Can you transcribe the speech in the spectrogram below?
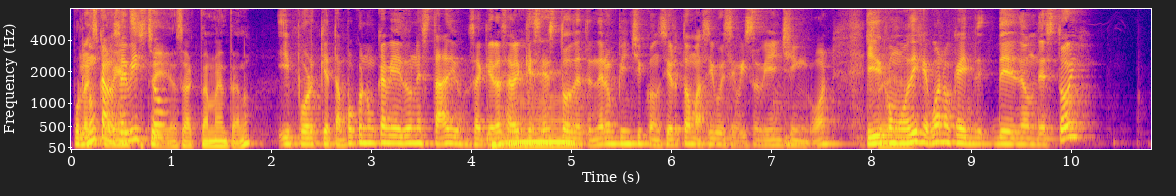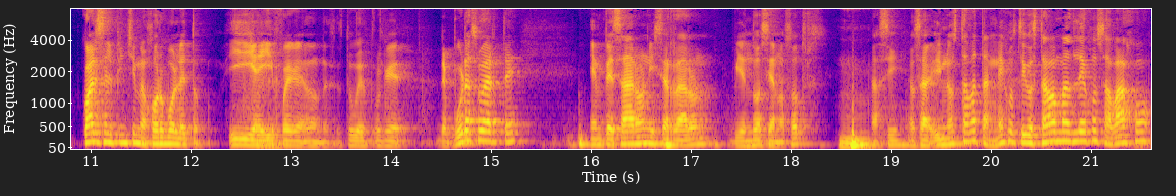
Por nunca los he visto Sí, exactamente, ¿no? y porque tampoco nunca había ido a un estadio. O sea, quería saber qué es esto Mm. de tener un pinche concierto masivo y se me hizo bien chingón. Y como dije, bueno, ok, de, de donde estoy, ¿cuál es el pinche mejor boleto? Y ahí fue donde estuve, porque de pura suerte empezaron y cerraron viendo hacia nosotros. Mm. Así, o sea, y no estaba tan lejos, digo, estaba más lejos abajo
